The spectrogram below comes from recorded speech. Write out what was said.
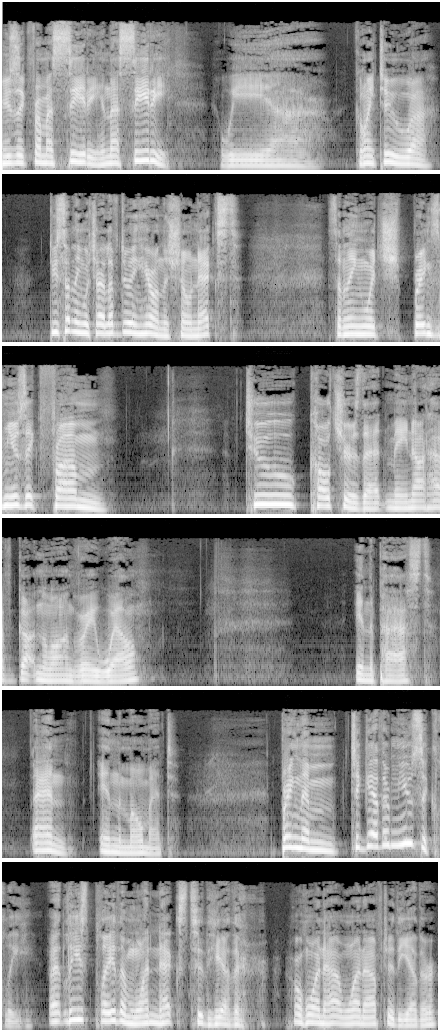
Music from Nasiri. In Asiri, we are going to uh, do something which I love doing here on the show next. Something which brings music from two cultures that may not have gotten along very well in the past and in the moment. Bring them together musically. At least play them one next to the other or one one after the other.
